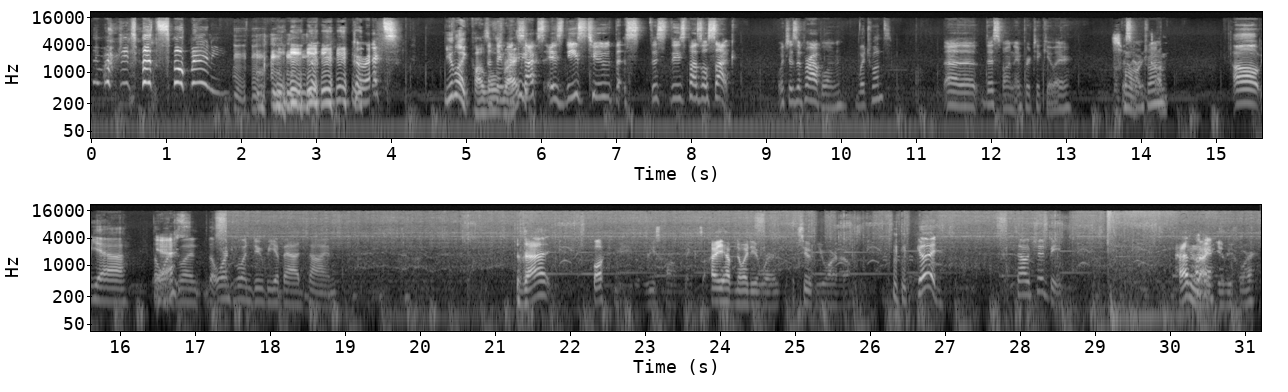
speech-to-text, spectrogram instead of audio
I've already done so many. Correct. you like puzzles, The puzzles, thing right? that sucks is these two. This, this these puzzles suck, which is a problem. Which ones? Uh, this one in particular. This This one orange already one? done. Oh yeah, the Yeah. orange one. The orange one do be a bad time. That fucked me the respawn thing. 'cause I have no idea where the two of you are now. Good. That's how it should be. I had an Okay. idea before.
